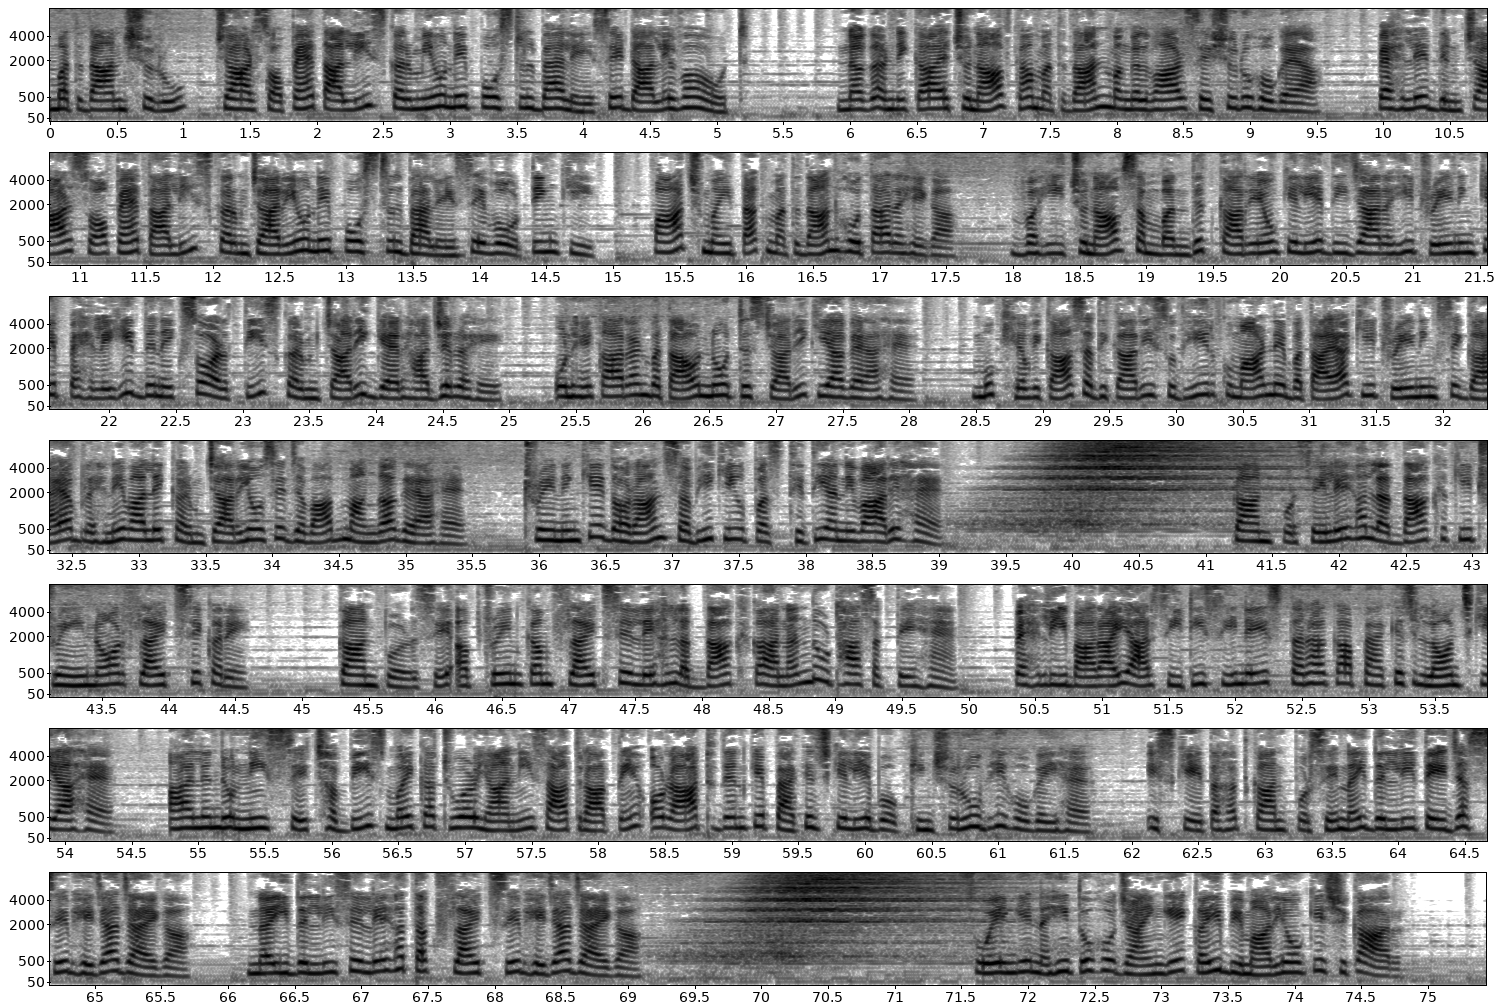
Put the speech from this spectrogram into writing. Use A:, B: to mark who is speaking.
A: मतदान शुरू 445 कर्मियों ने पोस्टल बैले से डाले वोट। नगर निकाय चुनाव का मतदान मंगलवार से शुरू हो गया। पहले दिन 445 कर्मचारियों ने पोस्टल बैले से वोटिंग की। 5 मई तक मतदान होता रहेगा। वही चुनाव संबंधित कार्यों के लिए दी जा रही ट्रेनिंग के पहले ही दिन 138 कर्मचारी गैर हाजिर रहे। उन्हें कारण बताओ नोटिस जारी किया गया है। मुख्य विकास अधिकारी सुधीर कुमार ने बताया कि ट्रेनिंग से गायब रहने वाले कर्मचारियों से जवाब मांगा गया है। ट्रेनिंग के दौरान सभी की उपस्थिति अनिवार्य है। कानपुर से लेह लद्दाख की ट्रेन और फ़्लाइट से करें। कानपुर से अब ट्रेन कम फ़्लाइट से लेह लद्दाख का आनंद उठा सकते हैं। पहली बार आईआरसीटीसी ने इस तरह का पैकेज लॉन्च किया है। आइलैंड 19 से 26 मई का टूर यानी सात रातें और आठ दिन के पैकेज के लिए बुकिंग शुरू भी हो गई है। इसके तहत कानपुर से नई दिल्ली तेजस से भेजा जाएगा। नई दिल्ली से लेह तक फ़्लाइट से भेजा जाएगा। सोएँगे नहीं तो हो जाएँगे कई बीमारियों के शिकार।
